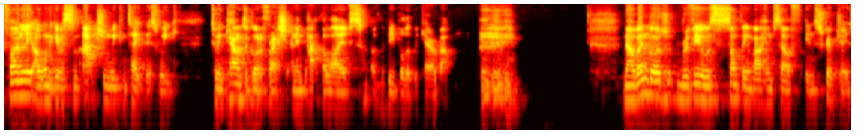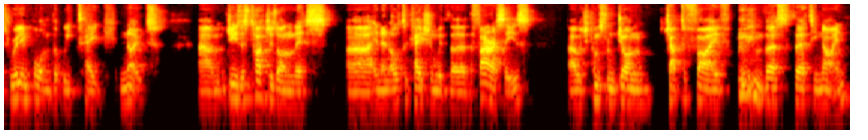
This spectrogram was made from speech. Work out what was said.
Finally, I want to give us some action we can take this week to encounter God afresh and impact the lives of the people that we care about. now, when God reveals something about himself in Scripture, it's really important that we take note. Um, Jesus touches on this uh, in an altercation with the, the Pharisees uh, which comes from John chapter 5, verse 39.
